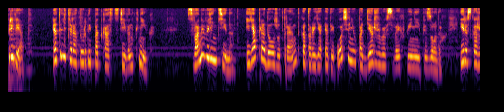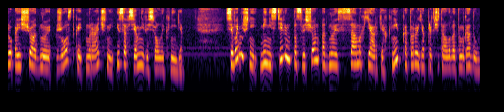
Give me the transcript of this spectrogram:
Привет! Это литературный подкаст «Стивен Книг». С вами Валентина, и я продолжу тренд, который я этой осенью поддерживаю в своих мини-эпизодах, и расскажу о еще одной жесткой, мрачной и совсем не веселой книге. Сегодняшний мини-Стивен посвящен одной из самых ярких книг, которую я прочитала в этом году.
